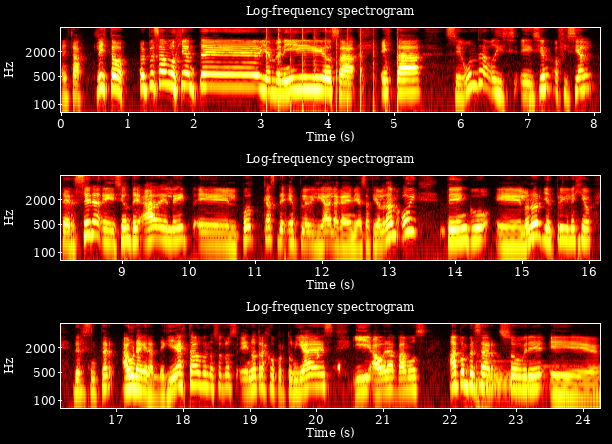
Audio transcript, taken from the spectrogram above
Ahí está. ¡Listo! ¡Empezamos, gente! Bienvenidos a esta segunda edición oficial, tercera edición de Adelaide, el podcast de empleabilidad de la Academia de Desafío Latam. Hoy tengo el honor y el privilegio de presentar a una grande que ya ha estado con nosotros en otras oportunidades y ahora vamos a conversar sobre, eh,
